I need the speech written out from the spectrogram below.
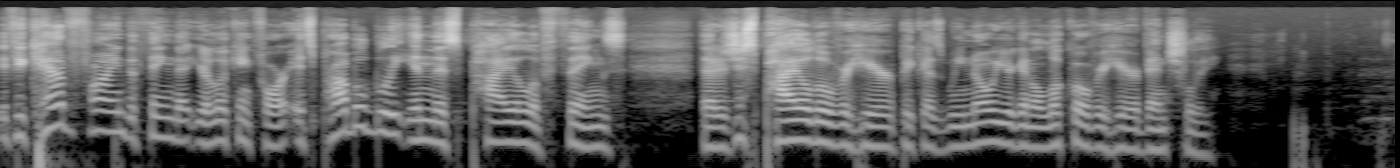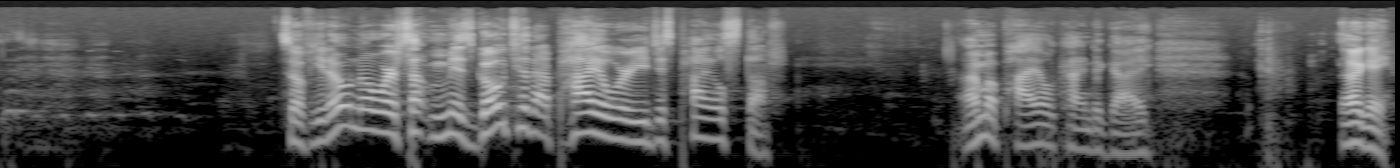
if you can't find the thing that you're looking for, it's probably in this pile of things that is just piled over here because we know you're going to look over here eventually. so if you don't know where something is, go to that pile where you just pile stuff. I'm a pile kind of guy. Okay.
